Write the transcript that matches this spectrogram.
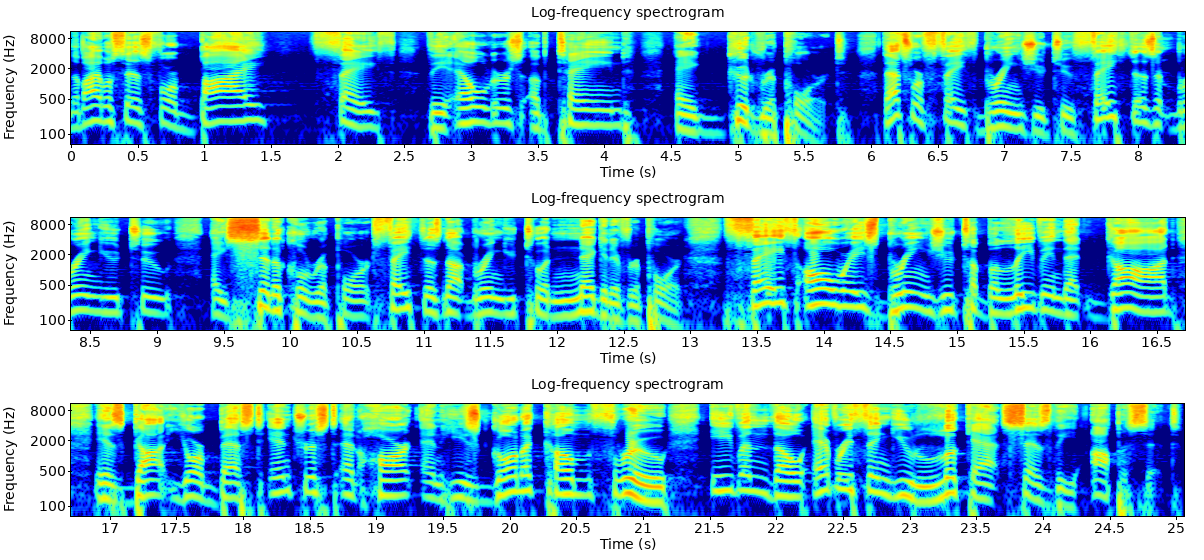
The Bible says, For by faith the elders obtained a good report. That's where faith brings you to. Faith doesn't bring you to a cynical report. Faith does not bring you to a negative report. Faith always brings you to believing that God has got your best interest at heart and He's going to come through, even though everything you look at says the opposite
